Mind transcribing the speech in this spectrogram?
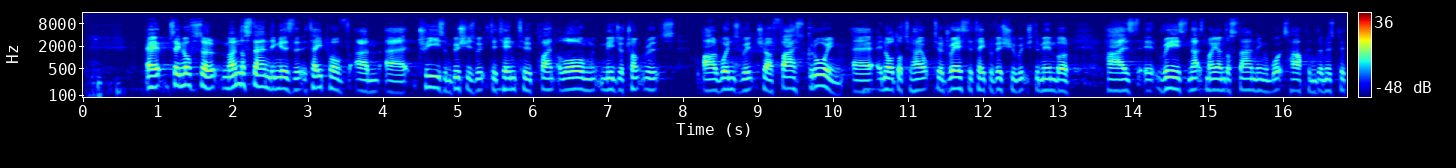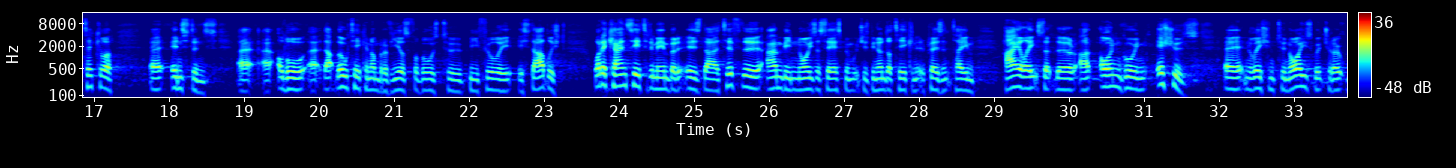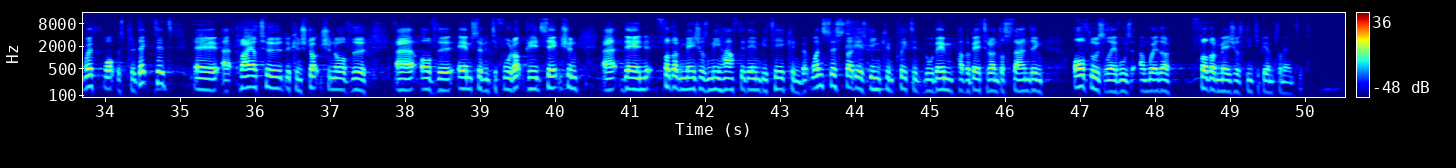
Uh, officer, my understanding is that the type of um, uh, trees and bushes which they tend to plant along major trunk routes are ones which are fast growing uh, in order to help to address the type of issue which the member has uh, raised and that's my understanding of what's happened in this particular uh, instance uh, uh, although uh, that will take a number of years for those to be fully established. What I can say to the member is that if the ambient noise assessment which has been undertaken at the present time highlights that there are ongoing issues uh, in relation to noise which are out with what was predicted uh, prior to the construction of the uh, of the M74 upgrade section, uh, then further measures may have to then be taken. But once this study has been completed, we'll then have a better understanding of those levels and whether further measures need to be implemented.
